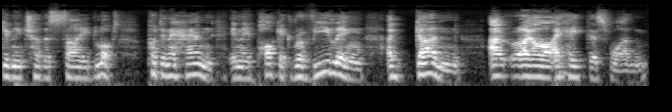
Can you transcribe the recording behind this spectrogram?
giving each other side looks, putting their hand in their pocket, revealing a gun, I, oh, I hate this one.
